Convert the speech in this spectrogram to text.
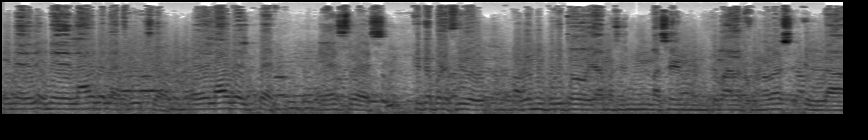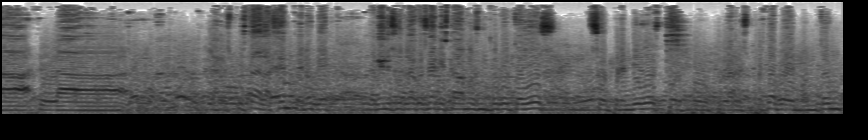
en el, en el lado de la trucha o el lado del pez. Eso es. ¿Qué te ha parecido, hablando un poquito ya más más en tema de las jornadas, la, la, la respuesta de la gente, ¿no? que también es otra cosa que estábamos un poco todos sorprendidos por, por, por la respuesta, por el montón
